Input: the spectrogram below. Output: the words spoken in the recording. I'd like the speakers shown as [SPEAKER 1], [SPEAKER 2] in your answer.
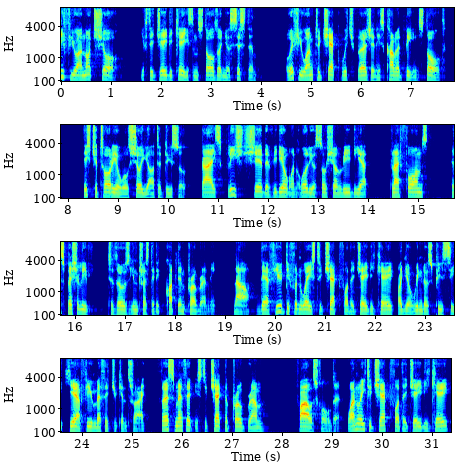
[SPEAKER 1] If you are not sure if the JDK is installed on your system, or if you want to check which version is currently installed, this tutorial will show you how to do so. Guys, please share the video on all your social media platforms, especially to those interested in Kotlin programming. Now, there are a few different ways to check for the JDK on your Windows PC. Here are a few methods you can try. First method is to check the program files folder. One way to check for the JDK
